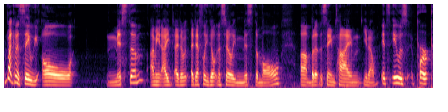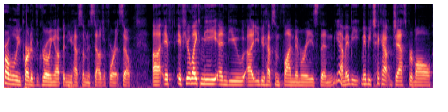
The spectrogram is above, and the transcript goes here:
I'm not going to say we all miss them. I mean, I I, don't, I definitely don't necessarily miss the mall. Um, but at the same time, you know, it's it was par- probably part of growing up, and you have some nostalgia for it. So, uh, if if you're like me and you uh, you do have some fond memories, then yeah, maybe maybe check out Jasper Mall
